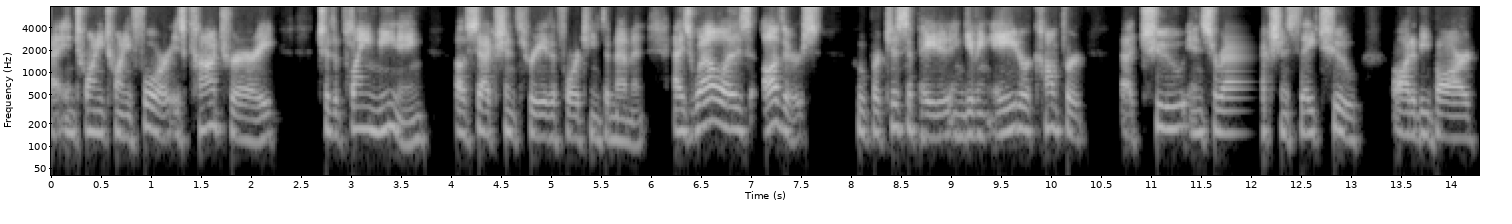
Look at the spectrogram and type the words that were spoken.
uh, in 2024 is contrary to the plain meaning of Section 3 of the 14th Amendment, as well as others who participated in giving aid or comfort uh, to insurrections, They too ought to be barred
